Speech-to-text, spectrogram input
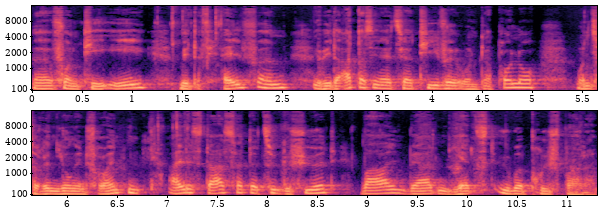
äh, von TE mit Helfern wie der Atlas-Initiative und Apollo, unseren jungen Freunden, alles das hat dazu geführt, Wahlen werden jetzt überprüfbarer.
